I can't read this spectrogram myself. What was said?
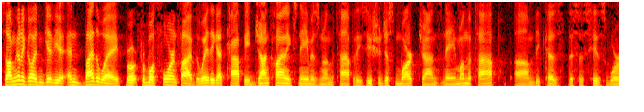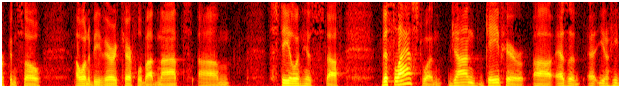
So I'm going to go ahead and give you, and by the way, for both four and five, the way they got copied, John Kleinig's name isn't on the top of these. You should just mark John's name on the top um, because this is his work, and so I want to be very careful about not um, stealing his stuff. This last one, John gave here uh, as a, uh, you know, he,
